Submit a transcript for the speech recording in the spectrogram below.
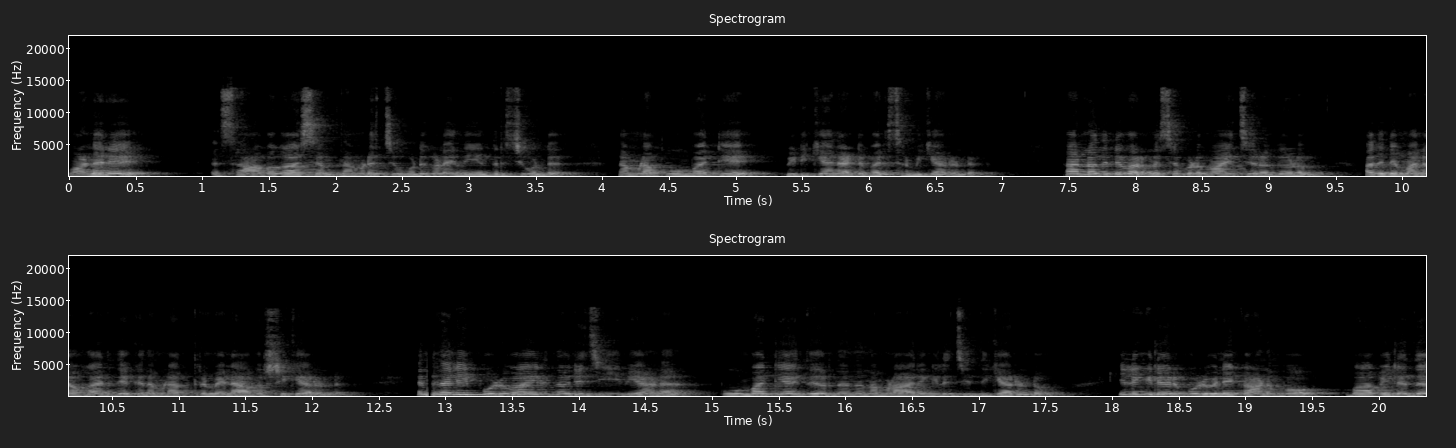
വളരെ സാവകാശം നമ്മുടെ ചുവടുകളെ നിയന്ത്രിച്ചുകൊണ്ട് നമ്മൾ ആ പൂമ്പാറ്റയെ പിടിക്കാനായിട്ട് പരിശ്രമിക്കാറുണ്ട്. കാരണം അതിന്റെ വർണശബളമായ ചിറകുകളും അതിന്റെ മനോഹാരിതയൊക്കെ നമ്മൾ അത്രമേൽ ആകർഷിക്കാറുണ്ട്. എന്നാൽ ഈ പുഴുവായിരുന്ന ഒരു ജീവിയാണ് പൂമ്പാറ്റയായി തീർന്നതെന്ന് നമ്മൾ ആരെങ്കിലും ചിന്തിക്കാറുണ്ടോ? ഇല്ലെങ്കിൽ ഒരു പുഴുവിനെ കാണുമ്പോൾ ഭാവിയിൽ അത്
